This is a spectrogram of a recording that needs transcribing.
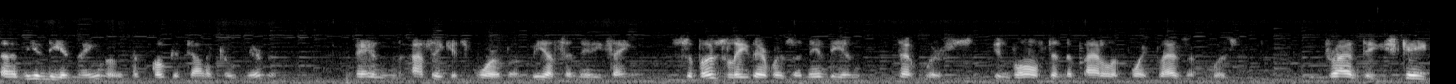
an Indian name of the Pocatalico River. And I think it's more of a myth than anything. Supposedly there was an Indian that was involved in the Battle of Point Pleasant, was trying to escape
